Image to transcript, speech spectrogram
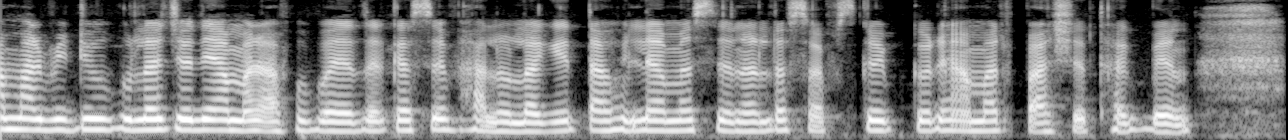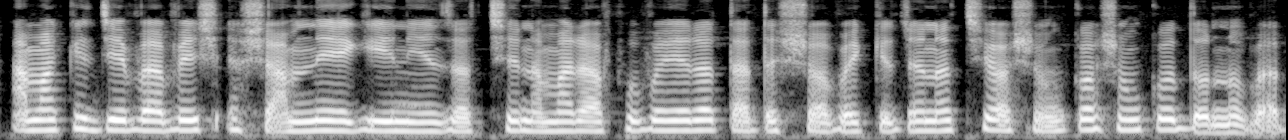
আমার ভিডিওগুলো যদি আমার আপু ভাইয়াদের কাছে ভালো লাগে, তাহলে আমার চ্যানেলটা সাবস্ক্রাইব করে আমার পাশে থাকবেন। আমাকে যেভাবে সামনে এগিয়ে নিয়ে যাচ্ছেন আমার আপু ভাইয়েরা, তাদের সবাইকে জানাচ্ছি অসংখ্য অসংখ্য ধন্যবাদ।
